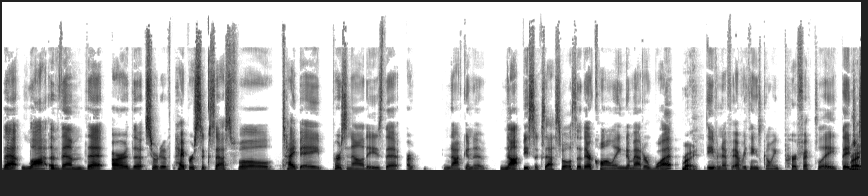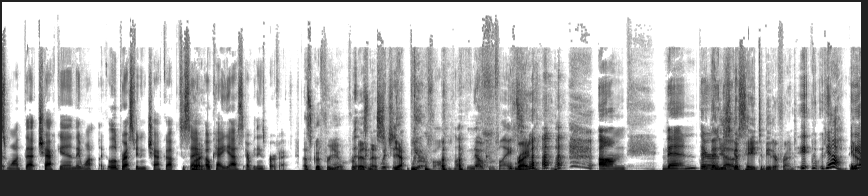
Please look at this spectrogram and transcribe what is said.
that lot of them that are the sort of hyper successful type A personalities that are not going to not be successful so they're calling no matter what Right. even if everything's going perfectly they Right. just want that check in they want like a little breastfeeding checkup to say Right. okay yes everything's perfect That's good for you, for Th- which- business. which is yeah. beautiful like no complaints Right. um then there Right, Then you just get paid to be their friend. it- yeah, Yeah, yeah,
